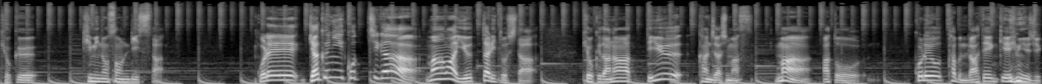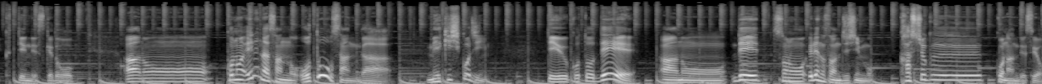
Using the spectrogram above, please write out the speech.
曲「君のソンリスタ」これ逆にこっちがまあまあゆったりとした曲だなっていう感じはします。まああとこれを多分ラテン系ミュージックって言うんですけどあのー、このエレナさんのお父さんがメキシコ人っていうことで、あのー、でそのエレナさん自身も褐色子なんですよ。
